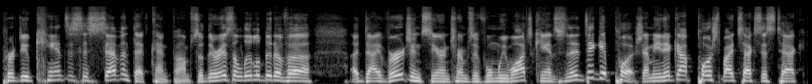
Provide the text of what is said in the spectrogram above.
Purdue, Kansas is seventh at KenPom. So there is a little bit of a, a divergence here in terms of when we watch Kansas, and it did get pushed. I mean, it got pushed by Texas Tech,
